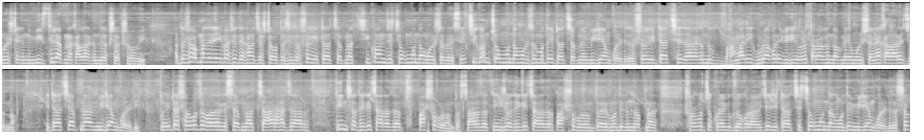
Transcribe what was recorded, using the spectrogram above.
মরিচটা কিন্তু মিক্স দিলে আপনার কালার কিন্তু একশো একশো হবে আর দর্শক, আপনাদের এই পাশে দেখানোর চেষ্টা করতেছি, দর্শক, এটা হচ্ছে আপনার চিকন যে চোখমুন্দা মরিচটা রয়েছে, চিকন চোখমুন্দা মরিচের মধ্যে এটা হচ্ছে আপনার মিডিয়াম কোয়ালিটি দর্শক, এটা হচ্ছে যারা কিন্তু ভাঙারি গুঁড়া করে বিক্রি করে, তারাও কিন্তু আপনার এই মরিচটা কালারের জন্য। এটা হচ্ছে আপনার মিডিয়াম কোয়ালিটি তো এটা সর্বোচ্চ বাজার গেছে আপনার চার হাজার তিনশো থেকে চার হাজার পাঁচশো পর্যন্ত, চার হাজার তিনশো থেকে চার হাজার পাঁচশো পর্যন্ত এর মধ্যে কিন্তু আপনার সর্বোচ্চ ক্রয় বিক্রয় করা হয়েছে, যেটা হচ্ছে চৌমুন্দার মধ্যে মিডিয়াম কোয়ালিটি দর্শক,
